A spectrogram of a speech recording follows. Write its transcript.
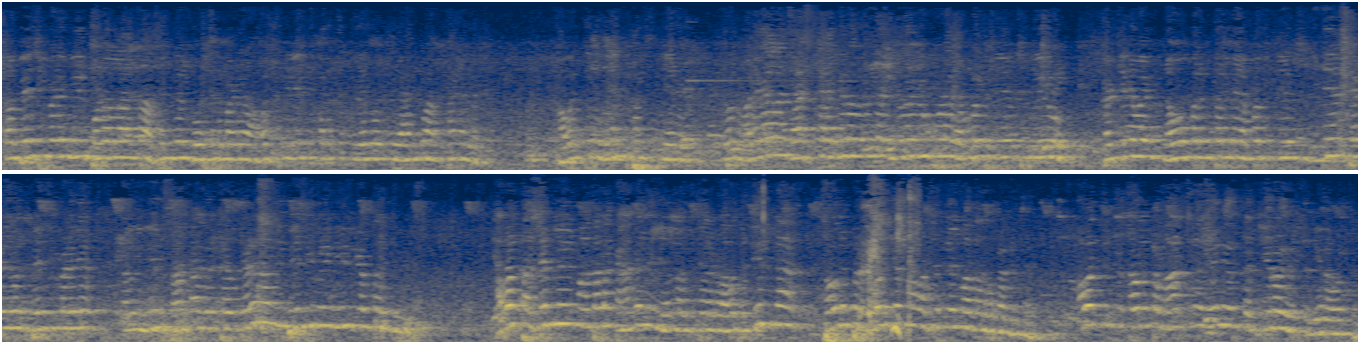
ನಾವು ಬೇಸಿಗೆ ಬೆಳೆ ನೀರು ಕೊಡಲ್ಲ ಅಂತ ಅಸೆಂಬ್ಲಿಯಲ್ಲಿ ಘೋಷಣೆ ಮಾಡಿದ್ರೆ ಅವತ್ತು ಏನು ಪರಿಸ್ಥಿತಿ ಏನು ಅಂತ ಯಾರಿಗೂ ಅರ್ಥ ಆಗಲ್ಲ. ಅವತ್ತಿನ ಏನು ಪರಿಸ್ಥಿತಿ ಏನು ಇವಾಗ ಮಳೆಗಾಲ ಜಾಸ್ತಿ ಆಗಿರೋದ್ರಿಂದ ಇದರಲ್ಲೂ ಕೂಡ ಎಂಬತ್ತು ಟಿ ಎಂ ಸಿ ನೀರು ಕಂಟಿನ್ಯೂ ಆಗಿ ನವೆಂಬರ್ ಅಂತಲ್ಲೇ ಎಂಬತ್ತು ಟಿ ಎಂ ಸಿ ಇದೆ ಅಂತ ಹೇಳಿ ಬೇಸಿಗೆ ಬೆಳೆಗೆ ನಮ್ಗೆ ನೀರು ಸಾಕಾಗುತ್ತೆ ಅಂತ ಹೇಳಿ ನಾವು ಬೇಸಿಗೆ ಬೆಳೆಗೆ ನೀರು ಕೇಳ್ತಾ ಇದ್ದೀವಿ. ಅವತ್ತು ಅಸೆಂಬ್ಲಿಯಲ್ಲಿ ಮಾತಾಡಕ್ ಆಗಲ್ಲ ಎಲ್ಲ ವಿಚಾರಗಳು. ಅವತ್ತು ನೀರಿನ ಸೌಲಭ್ಯ ನಾವು ಅಸೆಂಬ್ಲಿಯಲ್ಲಿ ಮಾತಾಡಬೇಕಾಗುತ್ತೆ? ಅವತ್ತಿನ ಸೌಲಭ್ಯ ಮಾರ್ಚ್ನಲ್ಲಿ ಏನಿರುತ್ತೆ? ಜೀರೋ ಇರುತ್ತೆ ನೀರು ಅವತ್ತು.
